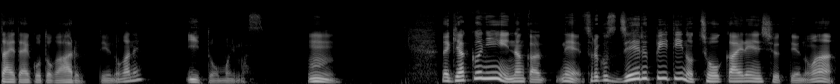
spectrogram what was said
伝えたいことがあるっていうのがねいいと思います。うん、で逆になんかねそれこそ JLPT の聴解練習っていうのは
